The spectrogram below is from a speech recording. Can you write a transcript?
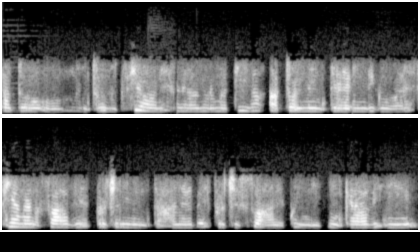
Stata un'introduzione della normativa attualmente in vigore, sia nella fase procedimentale e processuale, quindi in casi di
